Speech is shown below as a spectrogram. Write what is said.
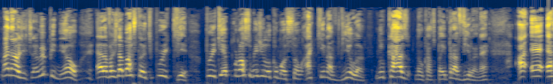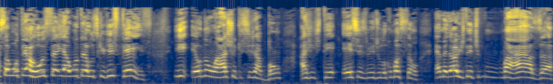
Mas não, gente, na minha opinião, ela vai ajudar bastante. Por quê? Porque o nosso meio de locomoção aqui na vila, no caso, não, no caso pra ir pra vila, né? A, é essa montanha russa e a montanha russa que o Gui fez. E eu não acho que seja bom a gente ter esses meios de locomoção. É melhor a gente ter, tipo, uma asa,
